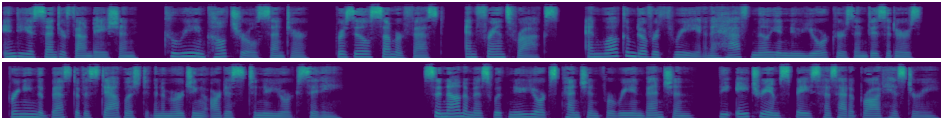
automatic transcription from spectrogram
India Center Foundation, Korean Cultural Center, Brazil Summerfest, and France Rocks, and welcomed over 3.5 million New Yorkers and visitors, bringing the best of established and emerging artists to New York City. Synonymous with New York's penchant for reinvention, the atrium space has had a broad history.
